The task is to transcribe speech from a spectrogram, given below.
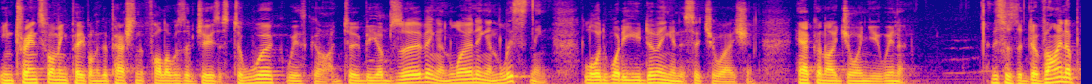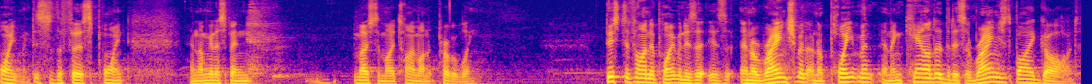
in transforming people into passionate followers of Jesus, to work with God, to be observing and learning and listening. Lord, what are you doing in a situation? How can I join you in it? This is a divine appointment. This is the first point, and I'm going to spend most of my time on it probably. This divine appointment is, a, is an arrangement, an appointment, an encounter that is arranged by God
